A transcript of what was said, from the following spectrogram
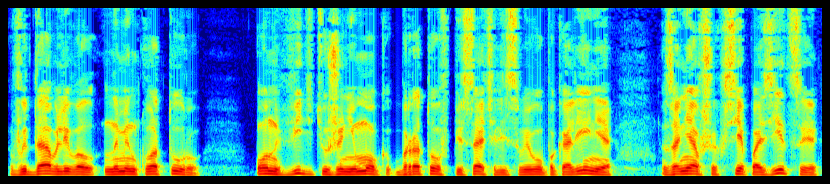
выдавливал номенклатуру. Он видеть уже не мог братов-писателей своего поколения, занявших все позиции,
